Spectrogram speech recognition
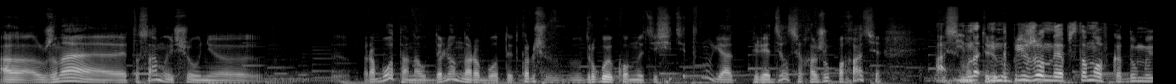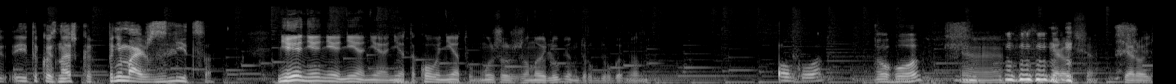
а жена, это самое еще у нее работа, она удаленно работает, короче, в другой комнате сидит, ну, я переоделся, хожу по хате и А, И, на- и напряженная обстановка, думаю, и такой, знаешь, как, понимаешь, злится. Не-не-не-не-не, не, такого нету, мы же с женой любим друг друга. Ого. Ого. Э, Короче, короче.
